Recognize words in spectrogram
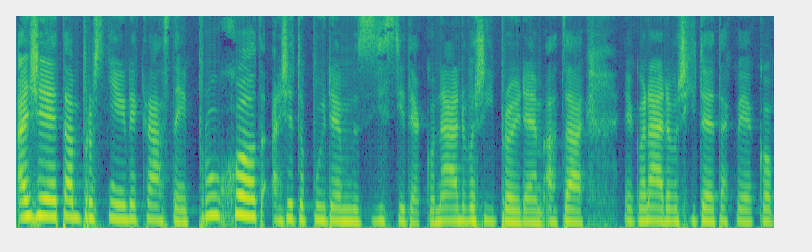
a že je tam prostě někde krásný průchod a že to půjdeme zjistit jako nádvoří, projdeme a tak. Jako nádvoří to je takový jako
